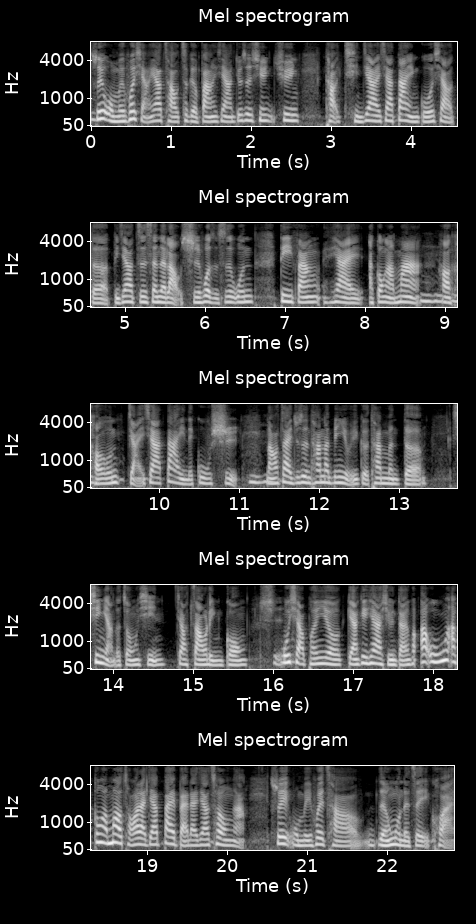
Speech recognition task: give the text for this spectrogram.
所以我们会想要朝这个方向，就是先去讨请教一下大隐国小的比较资深的老师，或者是温地方遐阿公阿妈。好，好，讲一下大隐的故事，然后再就是他那边有一个他们的信仰的中心，叫昭灵宫。是，我小朋友赶去下询问啊，我阿公阿妈朝我来家拜拜，来家冲啊，所以我们也会朝人文的这一块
